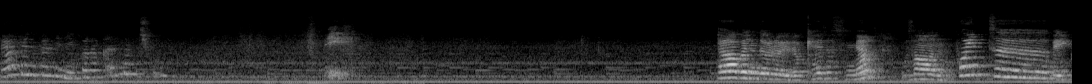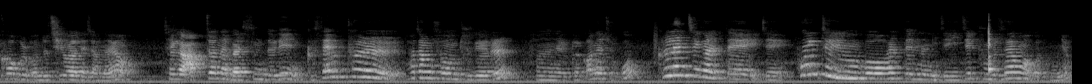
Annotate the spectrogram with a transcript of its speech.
헤어밴드는 이거랑 깔맞춤. 헤어밴드를 이렇게 해줬으면 우선 포인트 메이크업을 먼저 지워야 되잖아요. 제가 앞전에 말씀드린 그 샘플 화장솜 두 개를 저는 이렇게 꺼내주고 클렌징 할 때 이제 포인트 리무버 할 때는 이제 이 제품을 사용하거든요.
